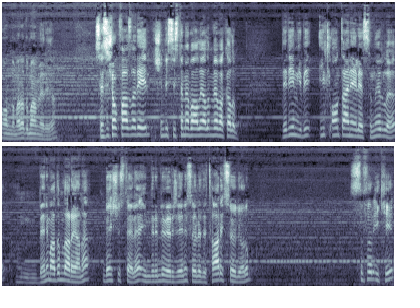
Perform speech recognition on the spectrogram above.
10 numara duman veriyor. Sesi çok fazla değil. Şimdi sisteme bağlayalım ve bakalım. Dediğim gibi ilk 10 tane ile sınırlı benim adımla arayana 500 TL indirimli vereceğini söyledi. Tarih söylüyorum. 02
